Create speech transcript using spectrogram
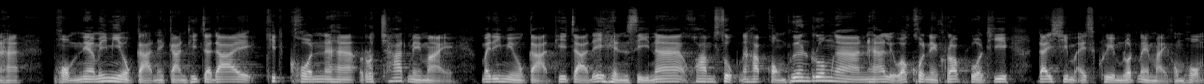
นะฮะผมเนี่ยไม่มีโอกาสในการที่จะได้คิดค้นนะฮะรสชาติใหม่ ๆ ไม่ได้มีโอกาสที่จะได้เห็นสีหน้าความสุขนะครับของเพื่อนร่วมงานนะฮะหรือว่าคนในครอบครัวที่ได้ชิมไอศครีมรสใหม่ ๆ ของผม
